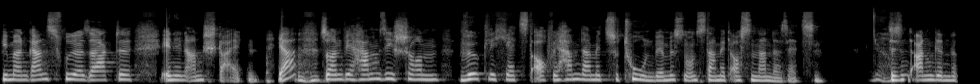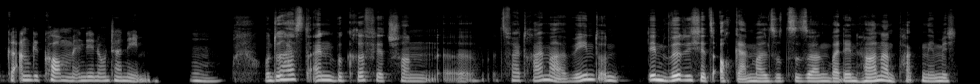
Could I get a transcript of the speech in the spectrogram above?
wie man ganz früher sagte, in den Anstalten, ja, mhm. sondern wir haben sie schon wirklich jetzt auch, wir haben damit zu tun, wir müssen uns damit auseinandersetzen. Ja. Sie sind ange angekommen in den Unternehmen. Mhm. Und du hast einen Begriff jetzt schon äh, zwei, dreimal erwähnt und den würde ich jetzt auch gern mal sozusagen bei den Hörnern packen, nämlich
